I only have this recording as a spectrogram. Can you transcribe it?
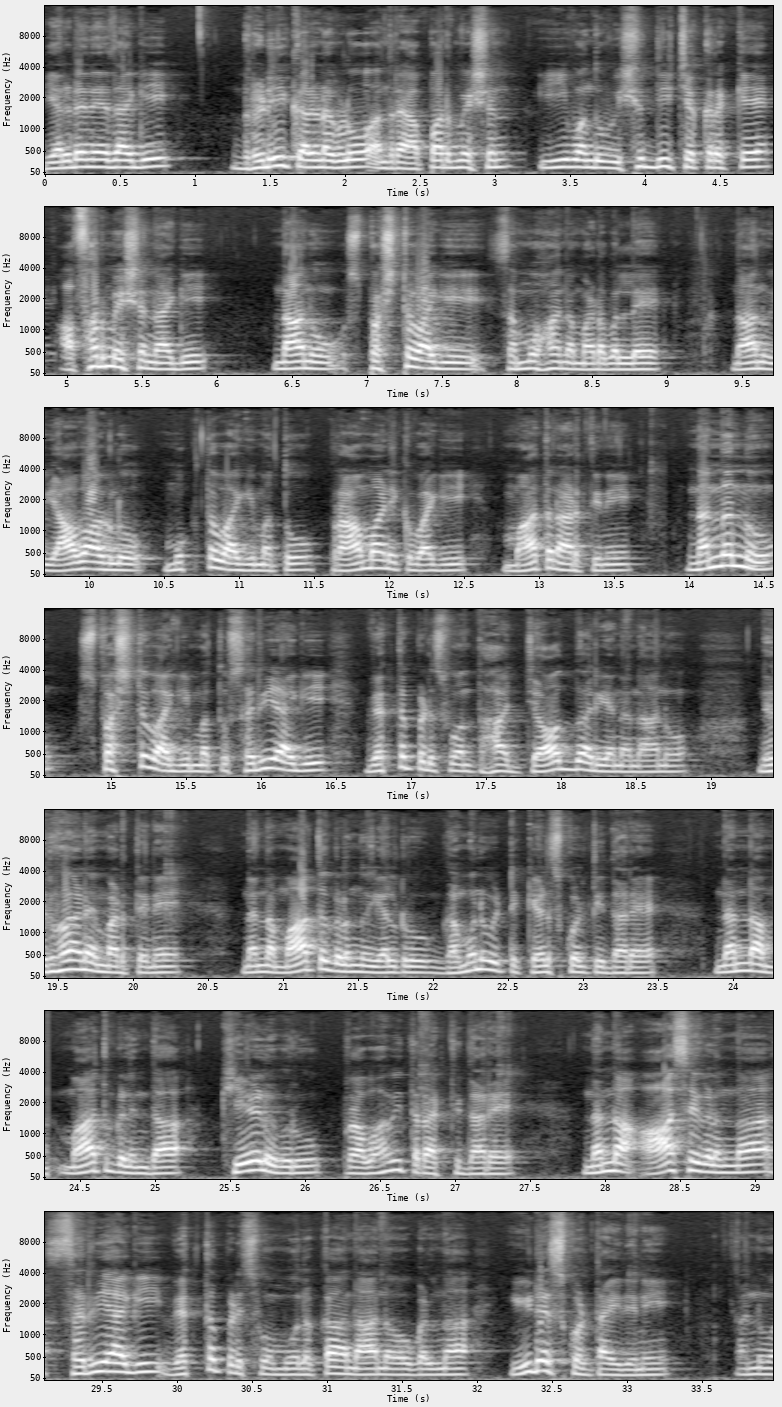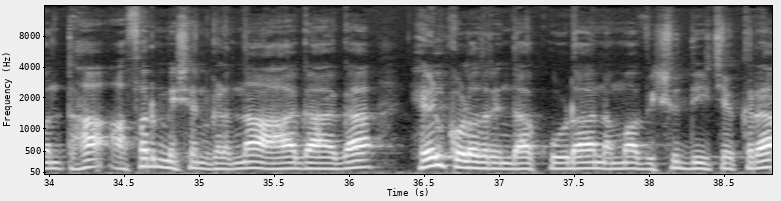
ಎರಡನೇದಾಗಿ ದೃಢೀಕರಣಗಳು ಅಂದರೆ ಅಫರ್ಮೇಷನ್ ಈ ಒಂದು ವಿಶುದ್ಧಿ ಚಕ್ರಕ್ಕೆ ಅಫರ್ಮೇಷನ್ ಆಗಿ ನಾನು ಸ್ಪಷ್ಟವಾಗಿ ಸಂವಹನ ಮಾಡಬಲ್ಲೆ. ನಾನು ಯಾವಾಗಲೂ ಮುಕ್ತವಾಗಿ ಮತ್ತು ಪ್ರಾಮಾಣಿಕವಾಗಿ ಮಾತನಾಡ್ತೀನಿ. ನನ್ನನ್ನು ಸ್ಪಷ್ಟವಾಗಿ ಮತ್ತು ಸರಿಯಾಗಿ ವ್ಯಕ್ತಪಡಿಸುವಂತಹ ಜವಾಬ್ದಾರಿಯನ್ನು ನಾನು ನಿರ್ವಹಣೆ ಮಾಡ್ತೇನೆ. ನನ್ನ ಮಾತುಗಳನ್ನು ಎಲ್ಲರೂ ಗಮನವಿಟ್ಟು ಕೇಳಿಸ್ಕೊಳ್ತಿದ್ದಾರೆ. ನನ್ನ ಮಾತುಗಳಿಂದ ಕೇಳುವರು ಪ್ರಭಾವಿತರಾಗ್ತಿದ್ದಾರೆ. ನನ್ನ ಆಸೆಗಳನ್ನು ಸರಿಯಾಗಿ ವ್ಯಕ್ತಪಡಿಸುವ ಮೂಲಕ ನಾನು ಅವುಗಳನ್ನ ಈಡೇರಿಸ್ಕೊಳ್ತಾ ಇದ್ದೀನಿ. ಅನ್ನುವಂತಹ ಅಫರ್ಮೇಷನ್ಗಳನ್ನು ಆಗಾಗ ಹೇಳ್ಕೊಳ್ಳೋದ್ರಿಂದ ಕೂಡ ನಮ್ಮ ವಿಶುದ್ಧಿ ಚಕ್ರ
